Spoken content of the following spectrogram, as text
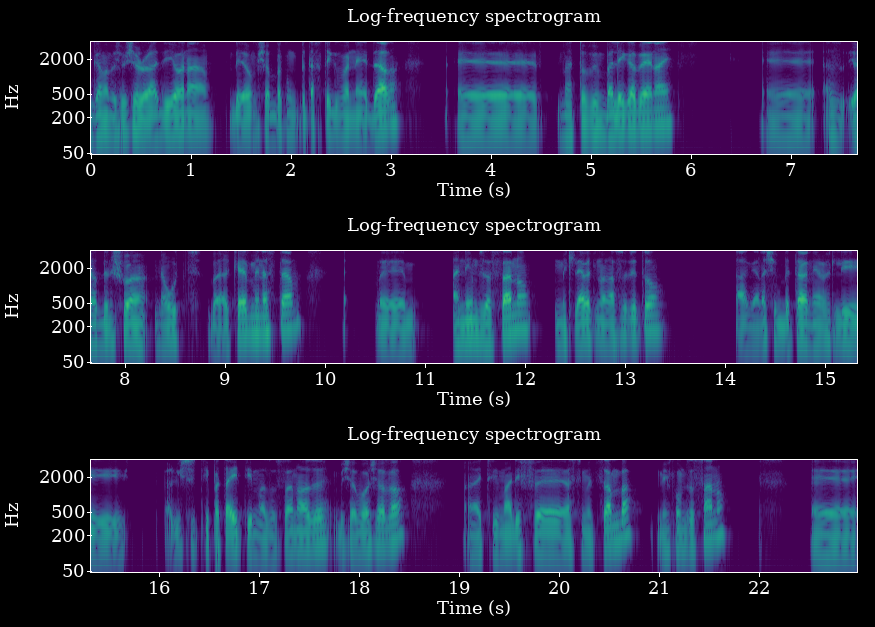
גם הבישול שלו לעדי יונה ביום שבת מול פתח תקווה נהדר, מהטובים בליגה בעיניי. אז ירדן שועה נעוץ בהרכב מן הסתם. אני עם זסנו, מתלהבת מה לעשות איתו. ההגנה של ביתר נראית לי, מרגיש לי טיפה טעיתי עם הזסנו הזה בשבוע שעבר. הייתי מעדיף לשים את סמבה במקום זסנו. אה,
